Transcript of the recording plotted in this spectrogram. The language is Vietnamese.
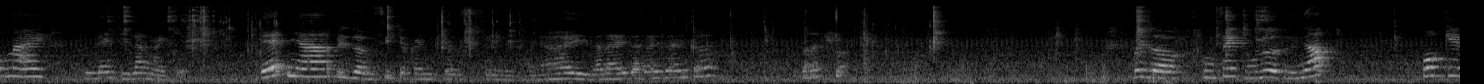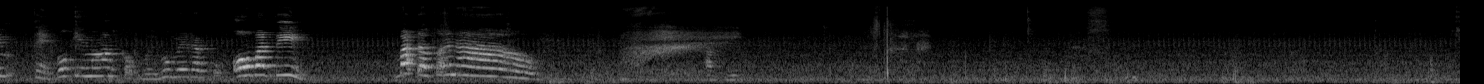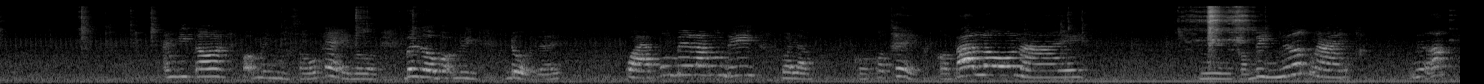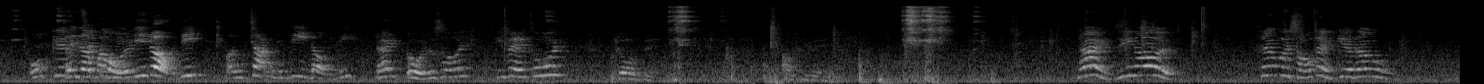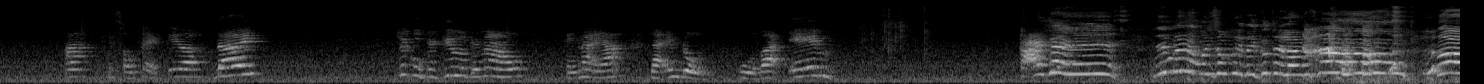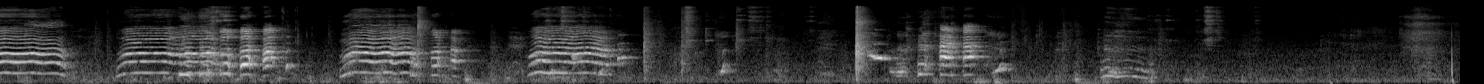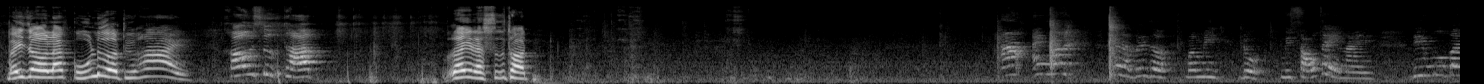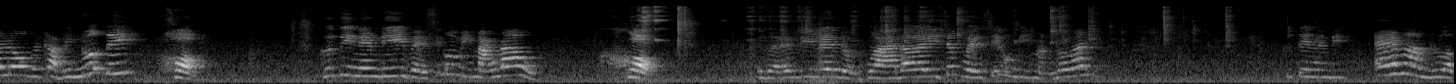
hôm nay. Đây chính là ngày của Tết nha. Bây giờ mình xin cho các anh chị vào đây, ra đây ra đây ra đây cơ. Ra đây bây giờ cùng xem cú lừa thứ nhất. Pokemon, thẻ Pokemon cộng với boomerang của Ovaltine bắt đầu thôi nào. Anh đi ơi bọn mình đủ 6 thẻ rồi. Bây giờ bọn mình đổi đấy. Quà boomerang đi. Hoặc là có có thể có ba lô này. Ừ, có bình nước này. Nữa. Ok, bây giờ bọn đổi. mình đi đổi đi. Bọn chọn cái gì đổi đi? Đây, đổi được rồi. Đi về thôi. Rồi về. Ông về. Này, Jin ơi. Thế 16 thẻ kia đâu à cái 6 thẻ kia. Đây. Thế của cái kia là cái nào? Cái này á là em đổi của bạn em. Cái gì? Nhưng bây giờ 16 thẻ này có thể làm được không à, à, à, à. Bây giờ là cú lừa thứ hai. Không sự thật. Đây là sự thật. À anh ơi, hay là bây giờ mà mình đổi 16 thẻ này đi mua ba lô với cả bình nước đi. Khỏ. Cứ tin em đi, về sẽ không bị mắng đâu. Khỏ. Bây giờ em đi lên đổi quà đây, chắc về sẽ không bị mắng đâu đấy. Cứ tin em đi, em làm được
